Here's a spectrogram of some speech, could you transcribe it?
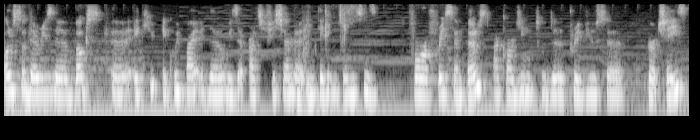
Also, there is a box equi equipped with artificial intelligences for free samples according to the previous uh, purchase.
